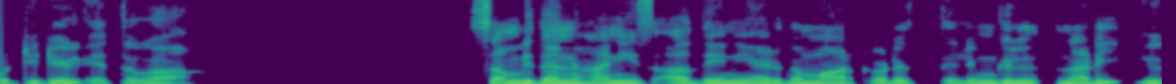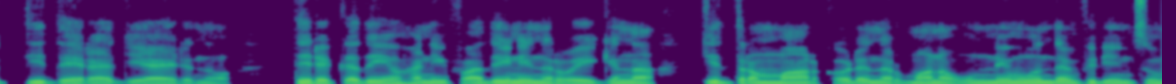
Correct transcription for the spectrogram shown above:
ഒടിടിയിൽ എത്തുക. സംവിധായകൻ ഹനീസ് അദേനിയായിരുന്നു മാർക്കോയുടെ തെലുങ്കിൽ നടി യുക്തി ദേരാജയായിരുന്നു തിരക്കഥയും. ഹനീഫ് അദേനി നിർവഹിക്കുന്ന ചിത്രം മാർക്കോയുടെ നിർമ്മാണം ഉണ്ണിമൂന്തൻ ഫിലിംസും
